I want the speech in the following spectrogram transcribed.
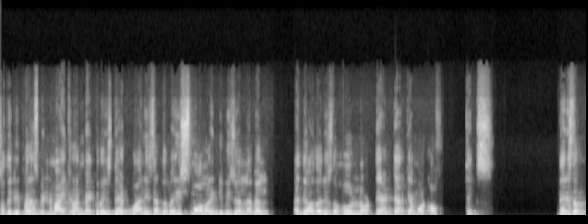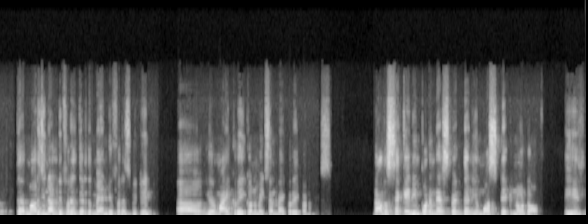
So the difference between micro and macro is that one is at the very small or individual level, and the other is the whole lot, the entire gamut of things. There is the, the marginal difference, there is the main difference between uh, your microeconomics and macroeconomics. Now, the second important aspect that you must take note of is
